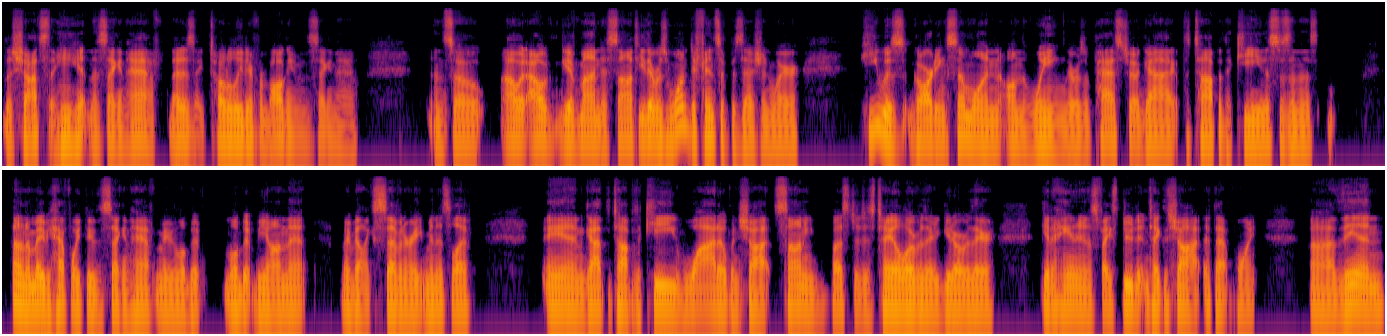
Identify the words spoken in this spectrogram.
the shots that he hit in the second half, that is a totally different ballgame in the second half. And so I would I would give mine to Santi. There was one defensive possession where he was guarding someone on the wing. There was a pass to a guy at the top of the key. This is in this I don't know, maybe halfway through the second half, maybe a little bit a little bit beyond that, maybe like seven or eight minutes left. And got the top of the key, wide open shot. Sonny busted his tail over there to get over there get a hand in his face. Dude didn't take the shot at that point. Uh, then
